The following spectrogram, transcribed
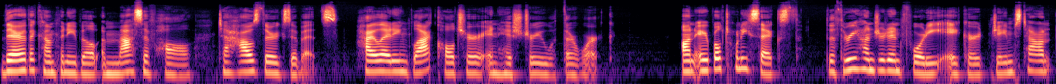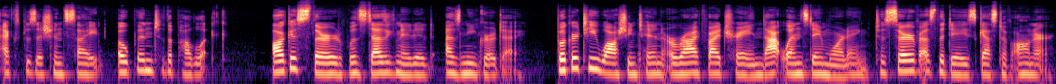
There, the company built a massive hall to house their exhibits, highlighting black culture and history with their work. On April 26th, the 340 acre Jamestown Exposition site opened to the public. August 3rd was designated as Negro Day. Booker T. Washington arrived by train that Wednesday morning to serve as the day's guest of honor.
